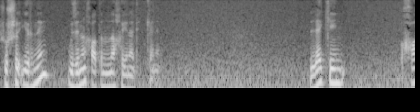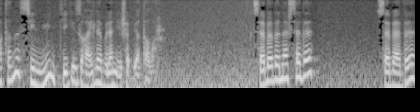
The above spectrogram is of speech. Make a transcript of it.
шушы ирнең үзенең хатынына хыянәт иткәнен. Ләкин хатыны син-мин тигез гаилә белән яшәп яталар. Сәбәбе нәрсәдә? Сәбәбе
